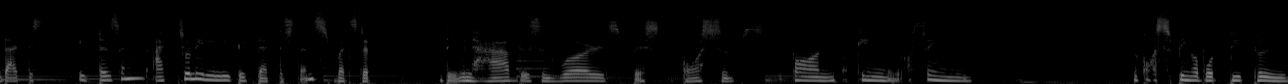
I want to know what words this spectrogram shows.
that distance. It doesn't actually really take that distance but still they will have this world's best gossips keep on talking laughing gossiping about people.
